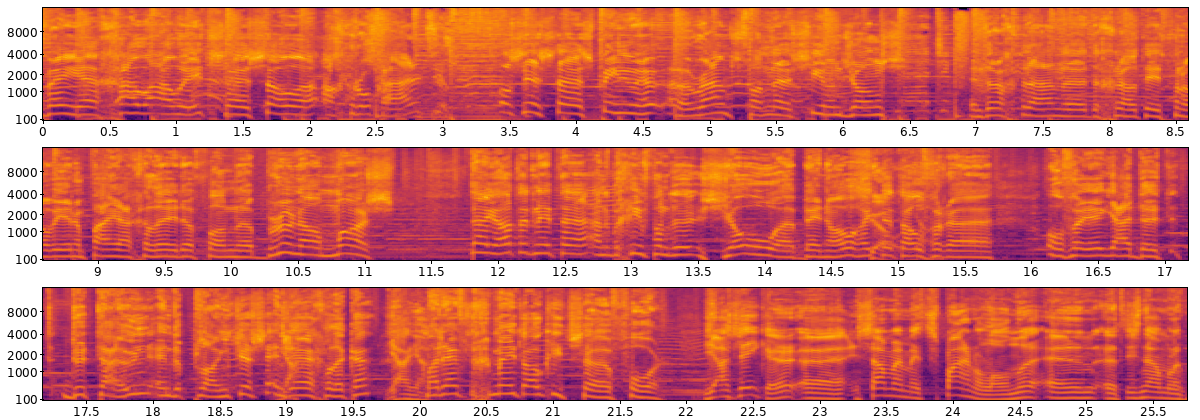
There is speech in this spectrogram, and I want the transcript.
Twee eh, gouden oude hits eh, zo eh, achter elkaar. Als eerste uh, Spinning Around van uh, Sion Jones. En erachteraan uh, de grote hit van alweer een paar jaar geleden van uh, Bruno Mars. Nou, je had het net aan het begin van de show, Benno. Had je het over, over ja, de, de tuin en de plantjes en Ja. dergelijke. Ja, ja. Maar daar heeft de gemeente ook iets voor. Jazeker, eh samen met Spaarlanden. En het is namelijk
